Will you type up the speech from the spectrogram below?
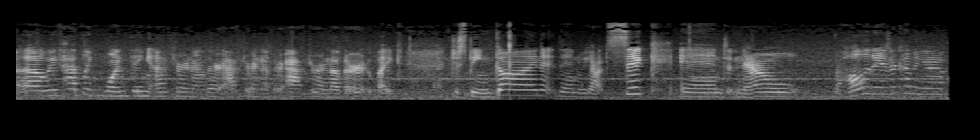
Uh, we've had like one thing after another after another after another. Like just being gone then we got sick and now the holidays are coming up.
